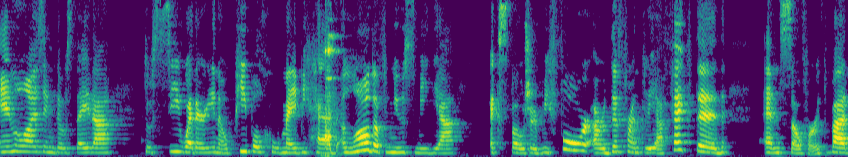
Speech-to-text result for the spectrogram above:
analyzing those data to see whether you know people who maybe had a lot of news media exposure before are differently affected and so forth but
